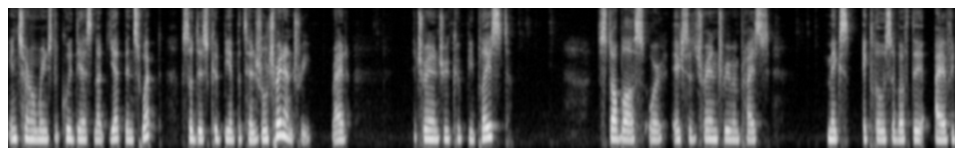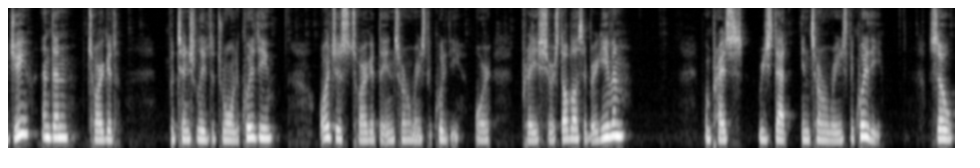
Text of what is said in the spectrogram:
Internal range liquidity has not yet been swept, so this could be a potential trade entry, right? A trade entry could be placed. Stop loss or exit trade entry when price makes a close above the IFVG and then target potentially the drawn liquidity or just target the internal range liquidity or place your stop loss at break even when price reach that internal range liquidity. So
